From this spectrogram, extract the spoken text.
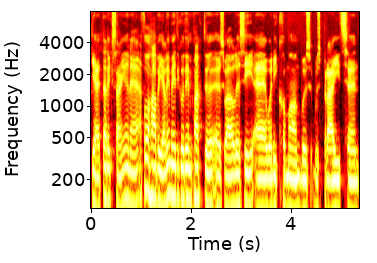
yeah, that exciting. Uh, I thought Harvey Elliott made a good impact uh, as well. Is he uh, when he come on was was bright, and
